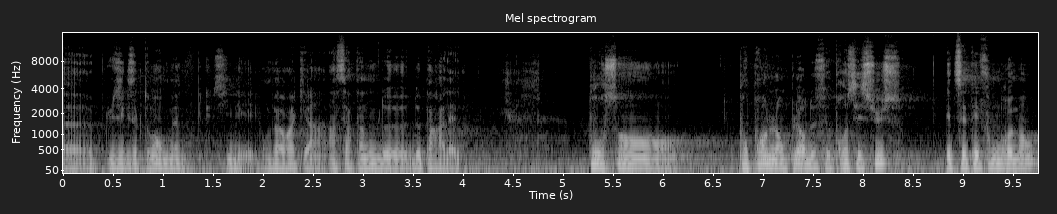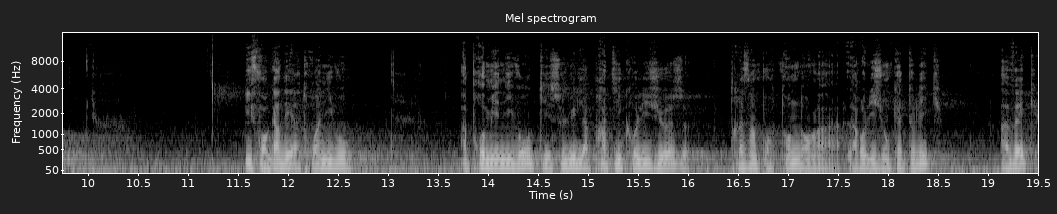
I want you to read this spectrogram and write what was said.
euh, plus exactement, même si on va voir qu'il y a un, certain nombre de, parallèles. Pour, pour prendre l'ampleur de ce processus et de cet effondrement, il faut regarder à trois niveaux. Un premier niveau qui est celui de la pratique religieuse, très importante dans la religion catholique, avec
